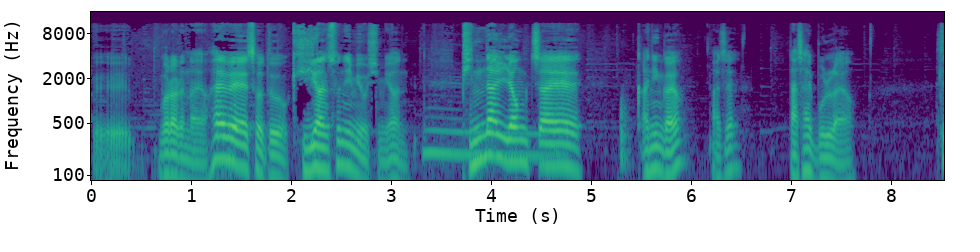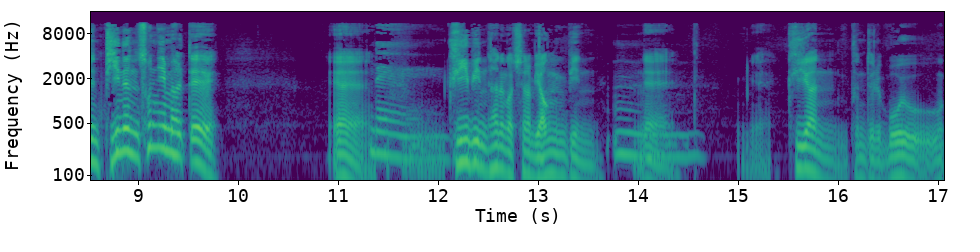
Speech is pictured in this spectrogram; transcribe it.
그 뭐라 그러나요? 해외에서도 귀한 손님이 오시면 음, 빛날 영자에 아닌가요? 맞아요? 나 잘 몰라요. 하여튼 비는 손님 할 때 예. 네. 귀빈 하는 것처럼 영빈. 음, 네. 예, 귀한 분들을 모,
